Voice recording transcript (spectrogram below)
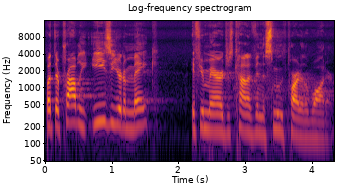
but they're probably easier to make if your marriage is kind of in the smooth part of the water.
